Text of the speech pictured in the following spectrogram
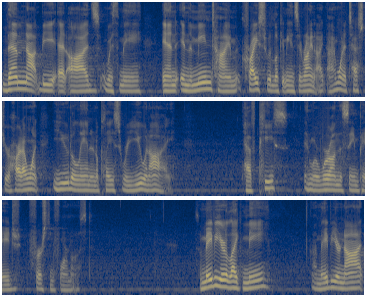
them not be at odds with me. And in the meantime, Christ would look at me and say, Ryan, I, I want to test your heart. I want you to land in a place where you and I have peace and where we're on the same page first and foremost. So maybe you're like me, uh, maybe you're not.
